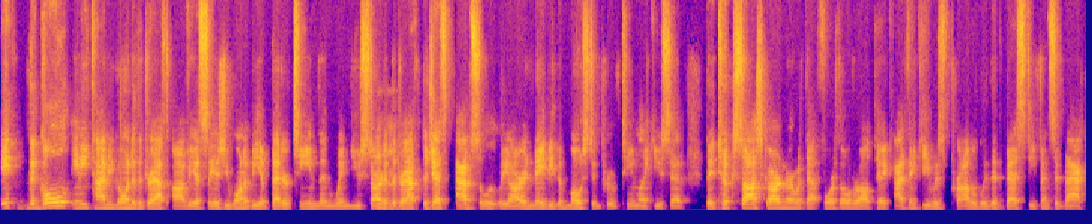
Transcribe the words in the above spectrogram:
it, the goal anytime you go into the draft, obviously, is you want to be a better team than when you started the draft. The Jets absolutely are, and maybe the most improved team, like you said. They took Sauce Gardner with that fourth overall pick. I think he was probably the best defensive back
